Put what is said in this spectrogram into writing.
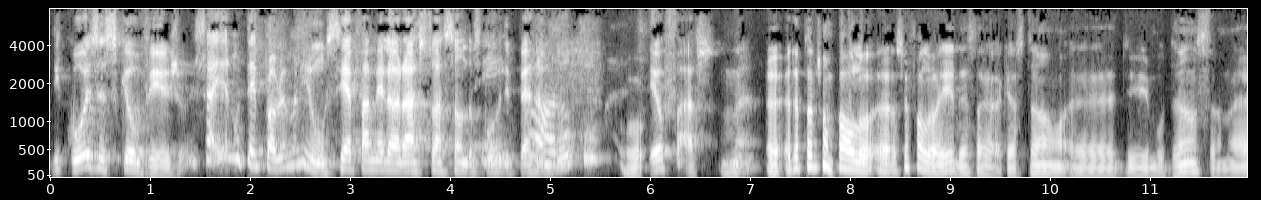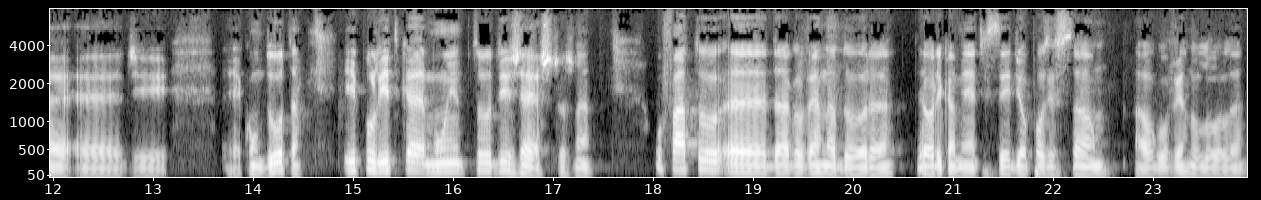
de coisas que eu vejo. Isso aí não tem problema nenhum. Se é para melhorar a situação do Sim, povo de Pernambuco, claro. eu faço. Uhum. Né? É, é, deputado João Paulo, é, você falou aí dessa questão é, de mudança, né, é, de é, conduta, e política é muito de gestos. Né? O fato da governadora, teoricamente, ser de oposição ao governo Lula.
